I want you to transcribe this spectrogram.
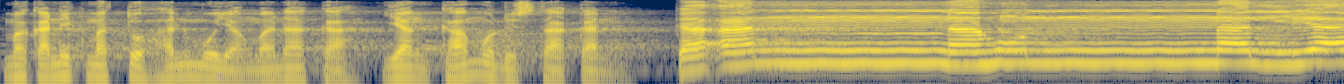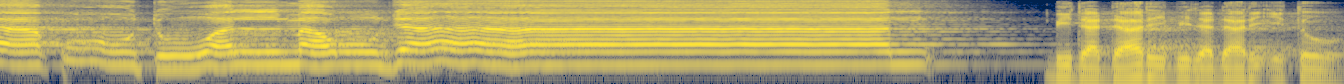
Maka nikmat Tuhanmu yang manakah yang kamu dustakan? كأنهن الياقوت والمرجان Bidadari-bidadari itu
